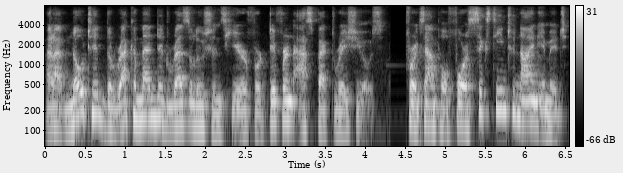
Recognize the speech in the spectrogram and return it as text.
and I've noted the recommended resolutions here for different aspect ratios. For example, for a 16 to 9 image,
